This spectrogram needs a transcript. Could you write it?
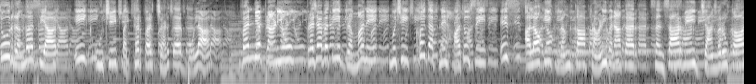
तो रंगा सियार एक ऊँचे पत्थर पर चढ़कर बोला वन्य प्राणियों प्रजापति ब्रह्मा ने मुझे खुद अपने हाथों से इस अलौकिक रंग का प्राणी बनाकर संसार में जानवरों का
